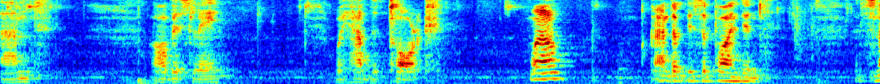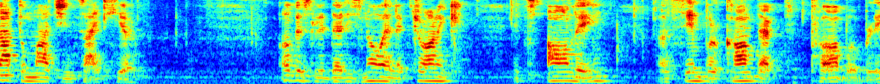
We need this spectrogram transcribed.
and obviously we have the torque. Well kind of disappointed it's not too much inside here. Obviously there is no electronic. It's only a simple contact probably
